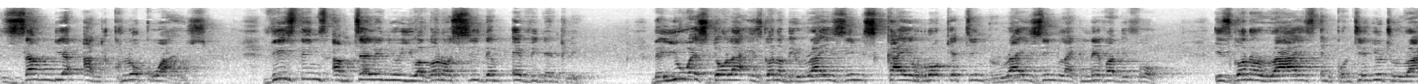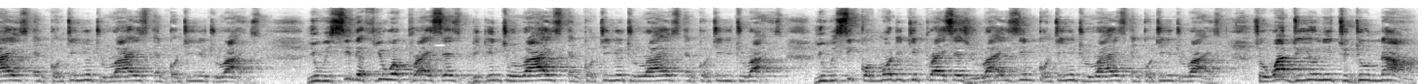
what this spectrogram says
Zambia and clockwise. These things I'm telling you, you are gonna see them evidently. The US dollar is gonna be rising, skyrocketing, rising like never before. It's gonna rise and continue to rise and continue to rise and continue to rise. You will see the fuel prices begin to rise and continue to rise and continue to rise. You will see commodity prices rising, continue to rise and continue to rise. So, what do you need to do now?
